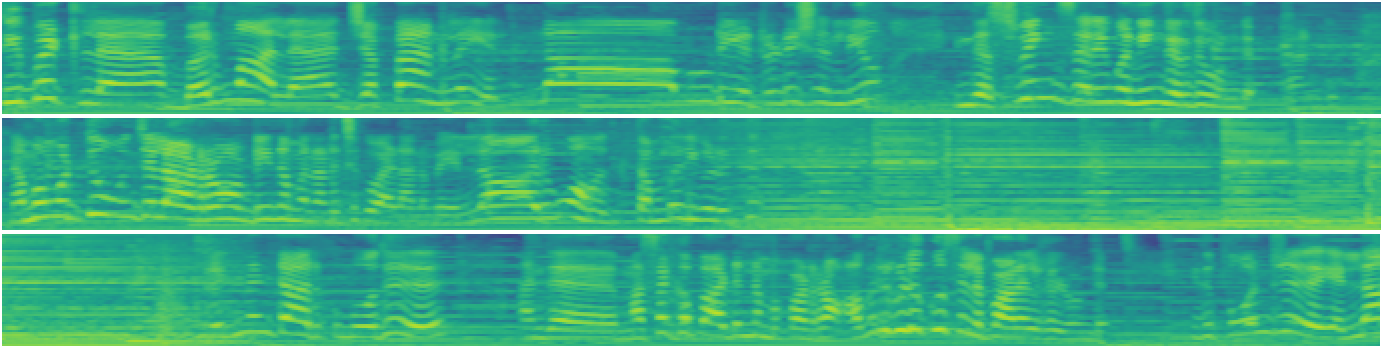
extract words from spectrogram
திபெட்டில் பர்மாவில் ஜப்பானில் எல்லாருடைய ட்ரெடிஷன்லயும் இந்த ஸ்விங் செரிமனிங்கிறது உண்டு. நம்ம மட்டும் ஊஞ்சல் ஆடுறோம் அப்படின்னு நம்ம நினச்சிக்க வேண்டாம் நம்ம எல்லாரும் அவங்க தம்பதிகளுக்கு ப்ரெக்னெண்ட்டாக இருக்கும்போது அந்த மசக்க பாட்டுன்னு நம்ம பாடுறோம். அவர்களுக்கும் சில பாடல்கள் உண்டு. இது போன்று எல்லா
